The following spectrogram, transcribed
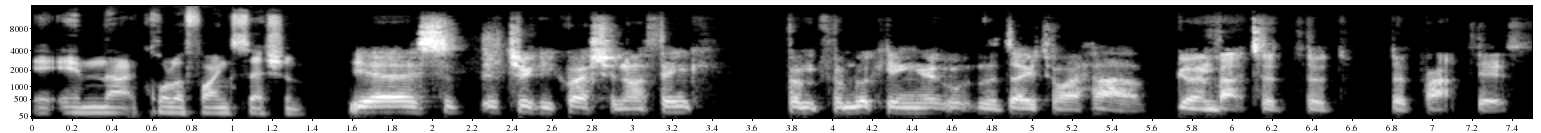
in that qualifying session? Yeah, it's a, a tricky question. I think from from looking at the data I have, going back to, to, to practice,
